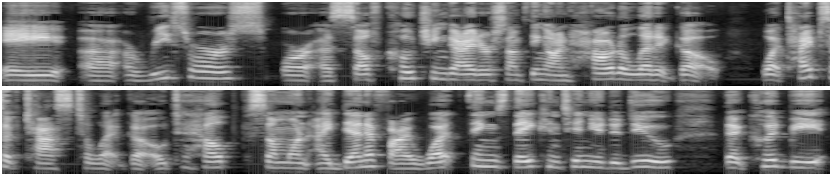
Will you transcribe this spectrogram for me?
a, uh, a resource or a self coaching guide or something on how to let it go, what types of tasks to let go to help someone identify what things they continue to do that could be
